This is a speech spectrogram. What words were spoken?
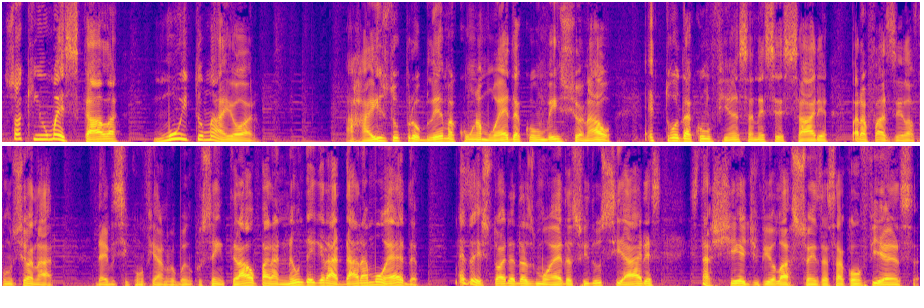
só que em uma escala muito maior. A raiz do problema com a moeda convencional é toda a confiança necessária para fazê-la funcionar. Deve-se confiar no Banco Central para não degradar a moeda, mas a história das moedas fiduciárias está cheia de violações dessa confiança.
